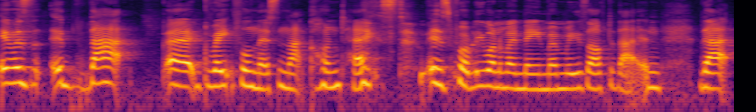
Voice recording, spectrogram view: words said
it was it, that uh, gratefulness in that context is probably one of my main memories after that and that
